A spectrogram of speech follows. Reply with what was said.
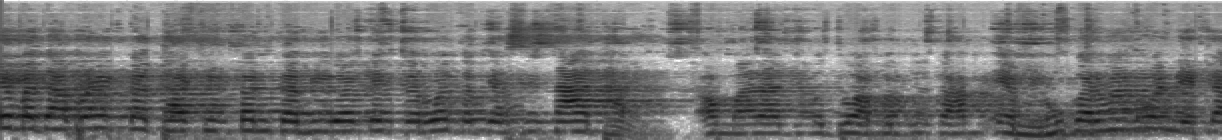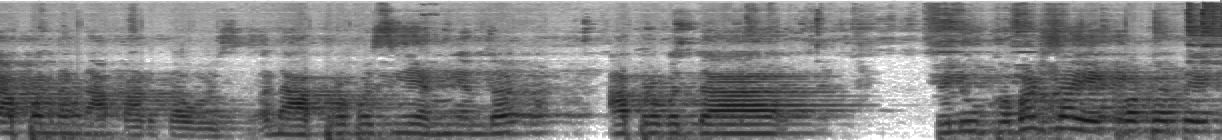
એ બધા આપણે કથા કીર્તન કરવી હોય કે કરવું હોય તો સી ના થાય. અમારા જ બધું, આ બધું કામ એમનું કરવાનું હોય ને એટલે આપણને ના પાડતા હોય અને આપણે પછી એની અંદર આપણે બધા, પેલું ખબર છે, એક વખત એક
